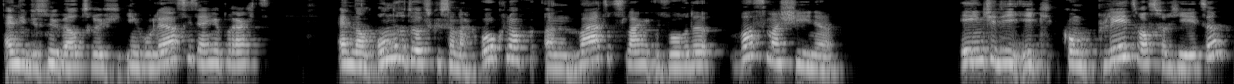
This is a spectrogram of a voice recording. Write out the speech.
En die dus nu wel terug in roulatie zijn gebracht. En dan onder het hoofdkussen lag ook nog een waterslang voor de wasmachine. Eentje die ik compleet was vergeten.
